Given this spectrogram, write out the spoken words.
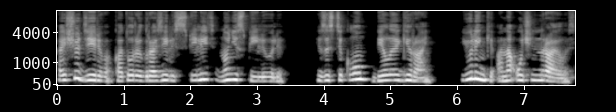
А еще дерево, которое грозились спилить, но не спиливали. И за стеклом белая герань. Юленьке она очень нравилась.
